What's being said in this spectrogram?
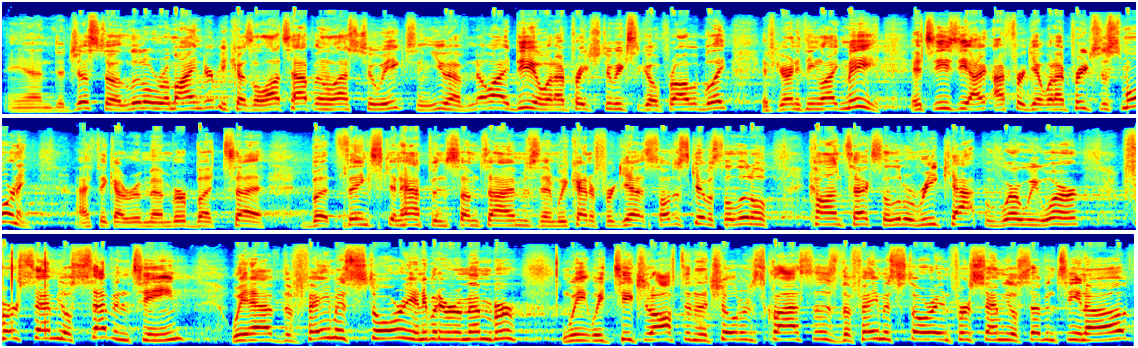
And just a little reminder because a lot's happened in the last two weeks, and you have no idea what I preached two weeks ago, probably. If you're anything like me, it's easy. I, I forget what I preached this morning. I think I remember, but, uh, but things can happen sometimes, and we kind of forget. So I'll just give us a little context, a little recap of where we were. 1 Samuel 17 we have the famous story. Anybody remember? We, we teach it often in the children's classes. The famous story in 1 Samuel 17 of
